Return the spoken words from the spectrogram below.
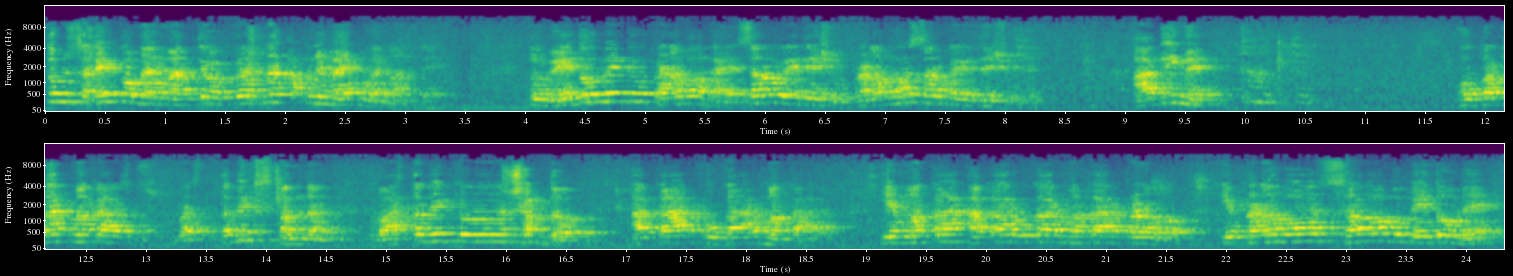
तुम सभी को मैं मानते हो, कृष्ण अपने मैं को मैं मानते हैं। तो वेदों में जो प्रणव है सर्व वेदेशु प्रणव सर्व वेदेशु आदि में वो परमात्मा का वास्तविक स्पंदन, वास्तविक शब्द, आकार, उकार, मकार। ये मकार, आकार, उकार, मकार, प्रणव, ये प्रणव सब वेदों में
